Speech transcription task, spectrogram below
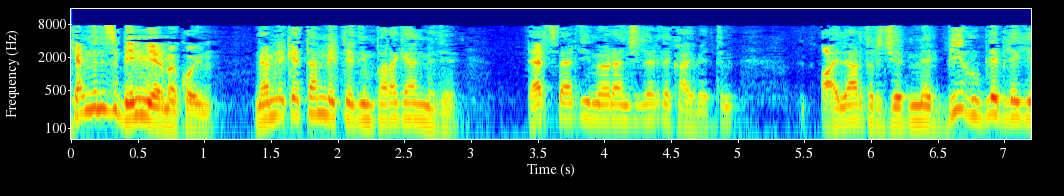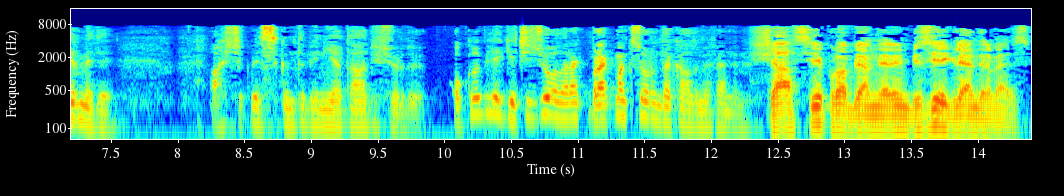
Kendinizi benim yerime koyun. Memleketten beklediğim para gelmedi. Ders verdiğim öğrencileri de kaybettim. Aylardır cebime bir ruble bile girmedi. Açlık ve sıkıntı beni yatağa düşürdü. Okulu bile geçici olarak bırakmak zorunda kaldım efendim. Şahsi problemlerin bizi ilgilendirmez.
